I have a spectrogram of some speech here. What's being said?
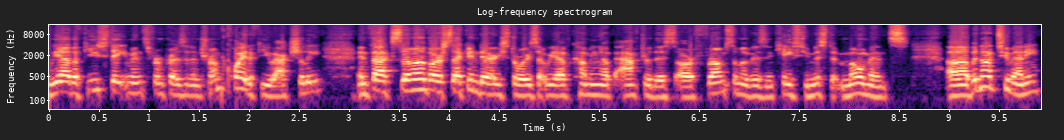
We have a few statements from President Trump, quite a few actually. In fact, some of our secondary stories that we have coming up after this are from some of his, in case you missed it, moments, uh, but not too many.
